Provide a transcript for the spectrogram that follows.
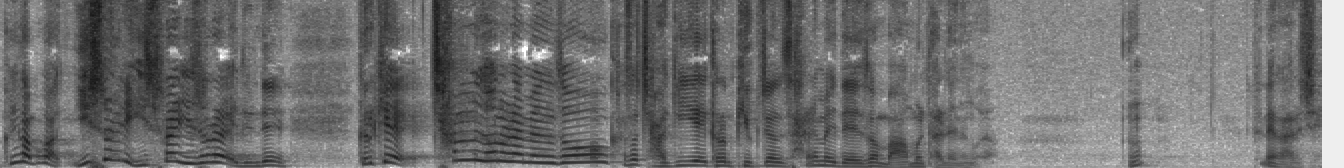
그러니까 뭐가 이스라엘이 이스라엘 이스라엘인데 그렇게 참선을 하면서 가서 자기의 그런 비극적인 삶에 대해서 마음을 달래는 거야. 응? 내가 알지. 야,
